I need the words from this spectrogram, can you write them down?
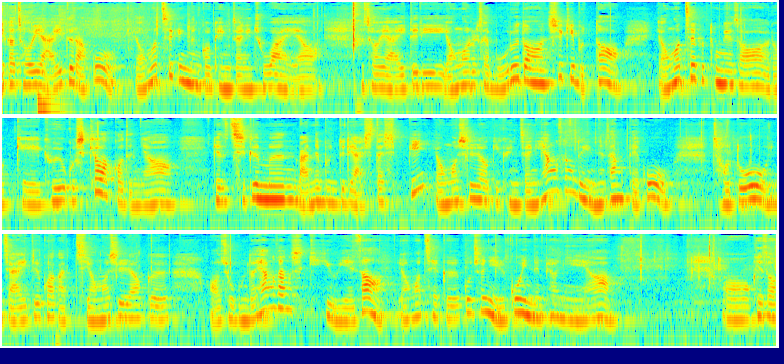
제가 저희 아이들하고 영어책 읽는 걸 굉장히 좋아해요. 저희 아이들이 영어를 잘 모르던 시기부터 영어책을 통해서 이렇게 교육을 시켜왔거든요. 그래서 지금은 많은 분들이 아시다시피 영어 실력이 굉장히 향상되어 있는 상태고 저도 이제 아이들과 같이 영어 실력을 어, 조금 더 향상시키기 위해서 영어책을 꾸준히 읽고 있는 편이에요. 어, 그래서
